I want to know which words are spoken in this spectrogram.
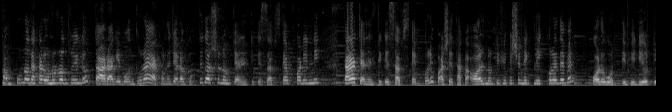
সম্পূর্ণ দেখার অনুরোধ রইল। তার আগে বন্ধুরা এখনও যারা ভক্তি দর্শনম চ্যানেলটিকে সাবস্ক্রাইব করেননি, তারা চ্যানেলটিকে সাবস্ক্রাইব করে পাশে থাকা অল নোটিফিকেশনে ক্লিক করে দেবেন পরবর্তী ভিডিওটি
